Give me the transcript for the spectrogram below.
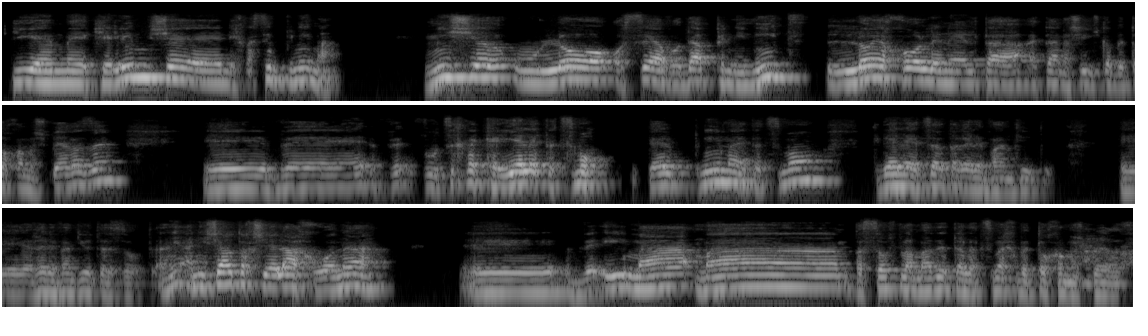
כי הם אה, כלים שנכנסים פנימה. מי שהוא לא עושה עבודה פנימית, לא יכול לנהל את האנשים שלו בתוך המשבר הזה. והוא צריך לקייל את עצמו, כן? פנימה את עצמו כדי לייצר את הרלוונטיות, הרלוונטיות הזאת. אני, אני אשאל אותך שאלה אחרונה, והיא מה, מה בסוף למדת על עצמך בתוך המשבר הזה?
